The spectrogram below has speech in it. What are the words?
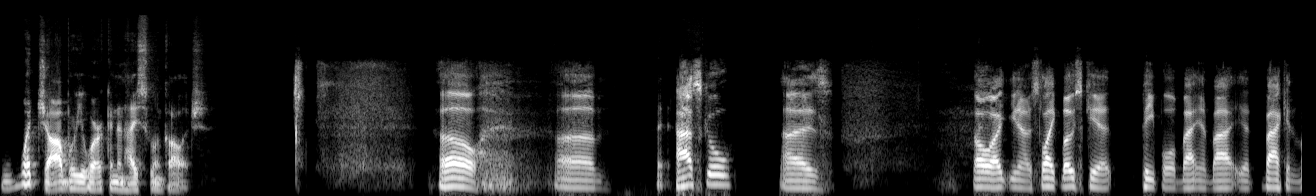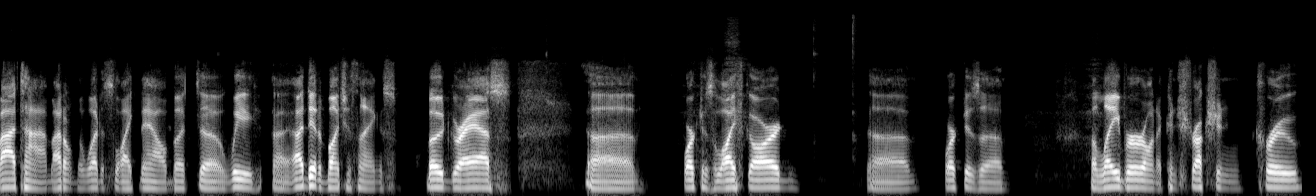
What job were you working in high school and college? Oh, um, high school is oh, I, you know, it's like most kid people back in by back in my time. I don't know what it's like now, but uh, we uh, I did a bunch of things: mowed grass, uh, worked as a lifeguard, uh, worked as a a laborer on a construction crew.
